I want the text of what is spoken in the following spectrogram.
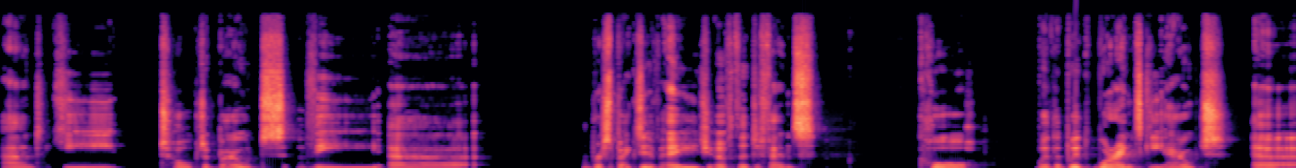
and he talked about the uh, respective age of the defense core with with Werenski out, uh,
